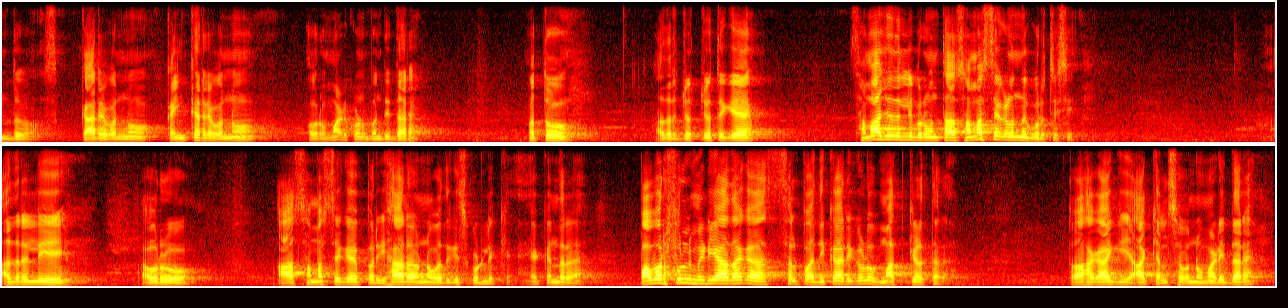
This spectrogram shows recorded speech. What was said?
ಒಂದು ಕಾರ್ಯವನ್ನು, ಕೈಂಕರ್ಯವನ್ನು ಅವರು ಮಾಡಿಕೊಂಡು ಬಂದಿದ್ದಾರೆ. ಮತ್ತು ಅದರ ಜೊತೆ ಜೊತೆಗೆ ಸಮಾಜದಲ್ಲಿ ಬರುವಂಥ ಸಮಸ್ಯೆಗಳನ್ನು ಗುರುತಿಸಿ. ಅದರಲ್ಲಿ ಅವರು ಆ ಸಮಸ್ಯೆಗೆ ಪರಿಹಾರವನ್ನು ಒದಗಿಸಿಕೊಡಲಿಕ್ಕೆ. ಯಾಕಂದ್ರೆ ಪವರ್ಫುಲ್ ಮೀಡಿಯಾದಾಗ ಸ್ವಲ್ಪ ಅಧಿಕಾರಿಗಳು ಮಾತು ಕೇಳ್ತಾರೆ. ಸೊ, ಹಾಗಾಗಿ ಆ ಕೆಲಸವನ್ನು ಮಾಡಿದ್ದಾರೆ.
